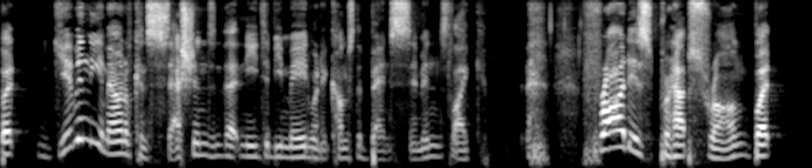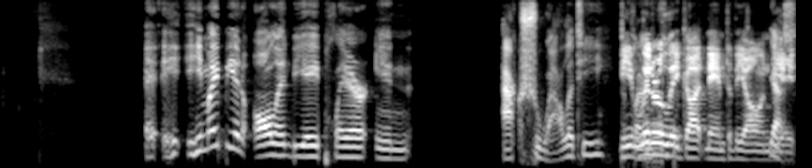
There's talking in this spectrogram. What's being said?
But given the amount of concessions that need to be made when it comes to Ben Simmons, like fraud is perhaps strong, but Eh, he, he might be an all NBA player in actuality. He literally got named to the All NBA yes, team.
